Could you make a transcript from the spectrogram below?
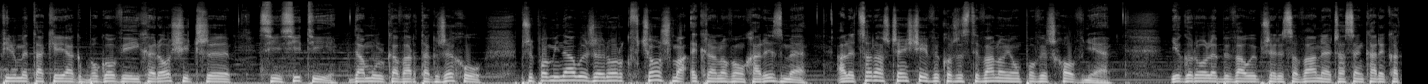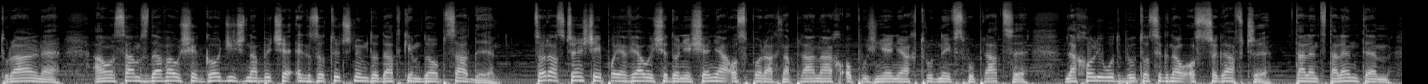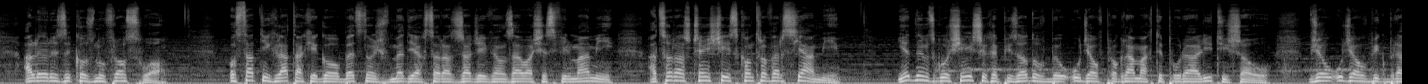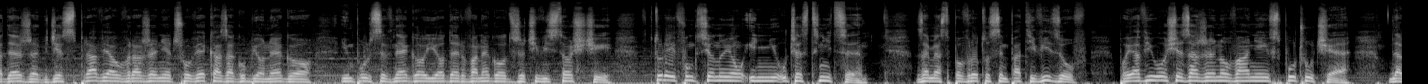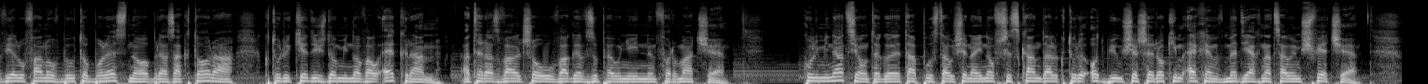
Filmy takie jak Bogowie i Herosi czy Sin City, Damulka warta grzechu przypominały, że Rourke wciąż ma ekranową charyzmę, ale coraz częściej wykorzystywano ją powierzchownie. Jego role bywały przerysowane, czasem karykaturalne, a on sam zdawał się godzić na bycie egzotycznym dodatkiem do obsady. Coraz częściej pojawiały się doniesienia o sporach na planach, opóźnieniach, trudnej współpracy. Dla Hollywood był to sygnał ostrzegawczy. Talent talentem, ale ryzyko znów rosło. W ostatnich latach jego obecność w mediach coraz rzadziej wiązała się z filmami, a coraz częściej z kontrowersjami. Jednym z głośniejszych epizodów był udział w programach typu reality show. Wziął udział w Big Brotherze, gdzie sprawiał wrażenie człowieka zagubionego, impulsywnego i oderwanego od rzeczywistości, w której funkcjonują inni uczestnicy. Zamiast powrotu sympatii widzów, pojawiło się zażenowanie i współczucie. Dla wielu fanów był to bolesny obraz aktora, który kiedyś dominował ekran, a teraz walczy o uwagę w zupełnie innym formacie. Kulminacją tego etapu stał się najnowszy skandal, który odbił się szerokim echem w mediach na całym świecie.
